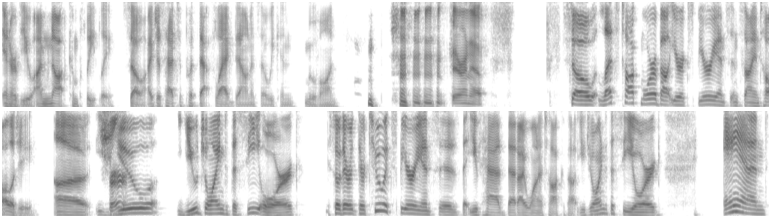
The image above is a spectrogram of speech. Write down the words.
interview. I'm not completely. So i just had to put that flag down and so we can move on. Fair enough so let's talk more about your experience in Scientology. Uh, sure. You you joined the Sea Org. So there there are two experiences that you've had that I want to talk about. You joined the Sea Org, and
